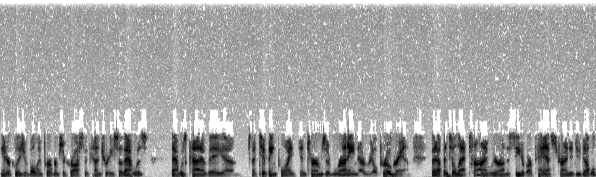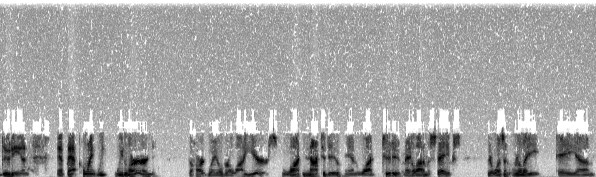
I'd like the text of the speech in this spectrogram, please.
intercollegiate bowling programs across the country. So that was that was kind of a um, a tipping point in terms of running a real program. But up until that time, we were on the seat of our pants trying to do double duty. And at that point, we, we learned the hard way over a lot of years what not to do and what to do. Made a lot of mistakes. There wasn't really a, um,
